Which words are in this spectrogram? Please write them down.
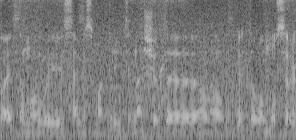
Поэтому вы сами смотрите насчет э, этого мусора,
